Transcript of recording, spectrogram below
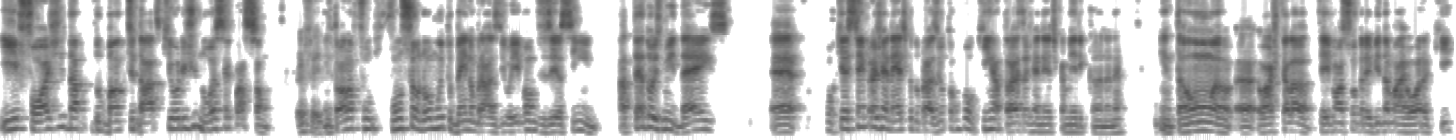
e foge da, do banco de dados que originou essa equação. Perfeito. Então ela fun funcionou muito bem no Brasil aí, vamos dizer assim, até 2010, é, porque sempre a genética do Brasil está um pouquinho atrás da genética americana, né? Então eu acho que ela teve uma sobrevida maior aqui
